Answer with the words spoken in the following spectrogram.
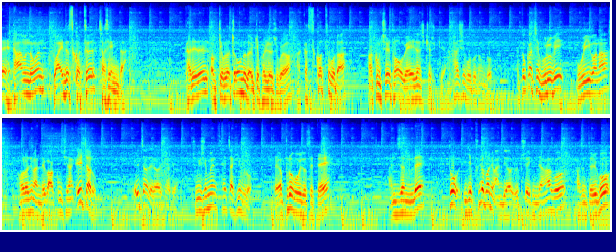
네, 다음 운동은 와이드 스쿼트 자세입니다. 다리를 어깨보다 조금 더 넓게 벌려주고요. 아까 스쿼트보다 앞꿈치를 더 외회전 시켜줄게요. 45도 정도. 똑같이 무릎이 모이거나 벌어지면 안 되고 앞꿈치랑 일자로, 일자로 내려가셔야 돼요. 중심은 살짝 힙으로. 자, 옆으로 보여줬을 때 앉으셨는데 또 이게 풀려버리면 안 돼요. 요추에 긴장하고 가슴 들고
